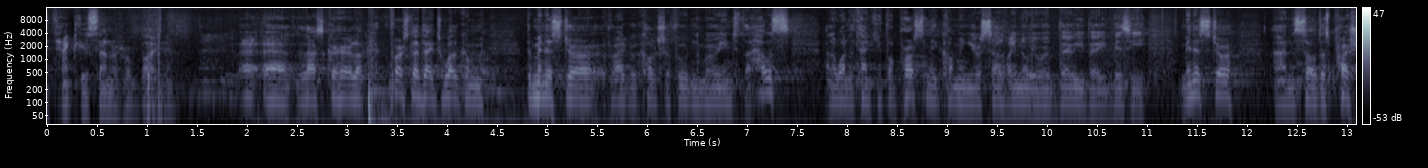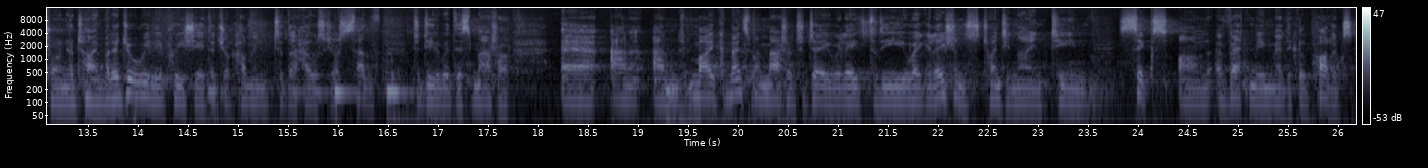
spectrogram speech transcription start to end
Thank you, Senator Boyhan. Uh, uh, Lasker Look, first I'd like to welcome the Minister for Agriculture, Food and the Marine to the House and I want to thank you for personally coming yourself. I know you're a very, very busy Minister and so there's pressure on your time but I do really appreciate that you're coming to the House yourself to deal with this matter. Uh, and, and, my commencement matter today relates to the EU regulations 2019-6 on veterinary medical products,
